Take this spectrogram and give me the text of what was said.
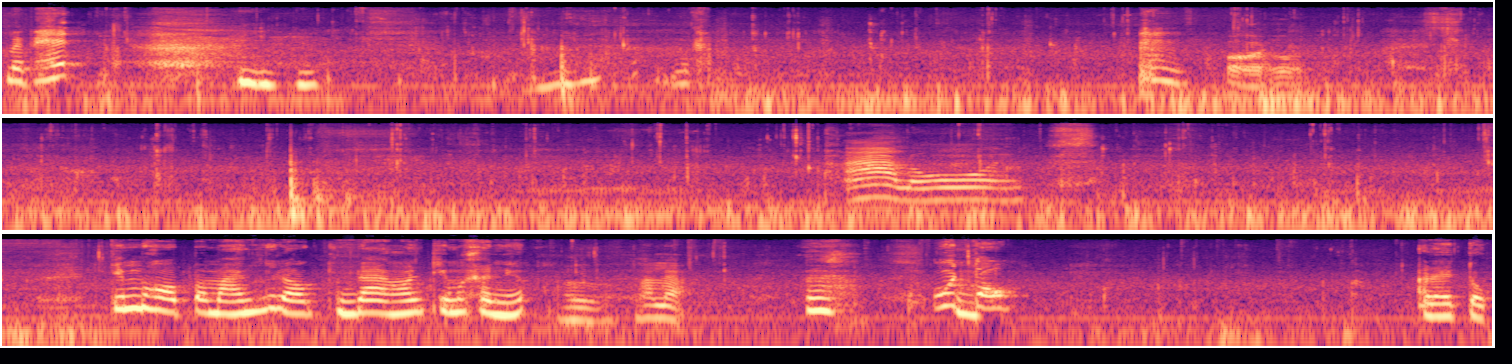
ไม่เผ็ดพ่อขอโทษ อ่าโรยจิ้มพอประมาณที่เรากินได้เพราะจิ้มแค่นี้เออ นั่นแหละ อุ้ยตก อะไรตก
